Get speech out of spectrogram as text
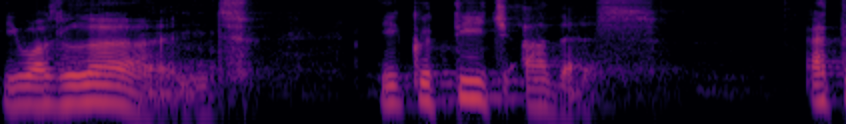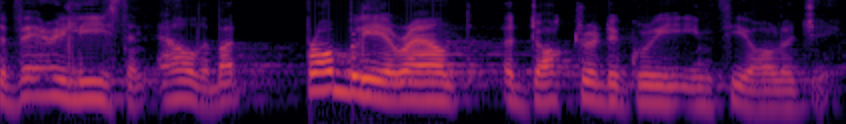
He was learned, he could teach others. At the very least, an elder, but probably around a doctorate degree in theology.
